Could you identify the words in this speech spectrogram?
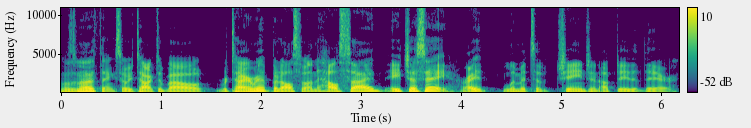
was another thing. So we talked about retirement, but also on the health side, HSA, right? Limits have changed and updated there.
